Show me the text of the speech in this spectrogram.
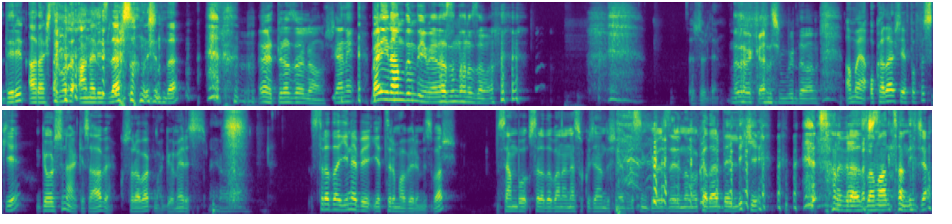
derin araştırma ve analizler sonucunda Evet biraz öyle olmuş. Yani ben inandım diyeyim en azından o zaman. özür dilerim. ne demek kardeşim buyur devam et. Ama ya o kadar şeffafız ki görsün herkes abi. Kusura bakma gömeriz. Sırada yine bir yatırım haberimiz var. Sen bu sırada bana ne sokacağını düşünebilirsin. Gözlerinden o kadar belli ki. Sana biraz Anlaştık. zaman tanıyacağım.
